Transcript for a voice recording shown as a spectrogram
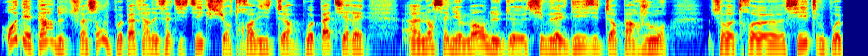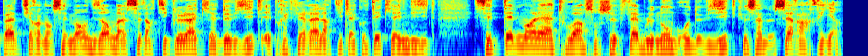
Au départ, de toute façon, vous pouvez pas faire des statistiques sur trois visiteurs. Vous pouvez pas tirer un enseignement de, si vous avez 10 visiteurs par jour sur votre euh, site, vous pouvez pas tirer un enseignement en disant bah cet article-là qui a deux visites est préféré à l'article à côté qui a une visite. C'est tellement aléatoire sur ce faible nombre de visites que ça ne sert à rien.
